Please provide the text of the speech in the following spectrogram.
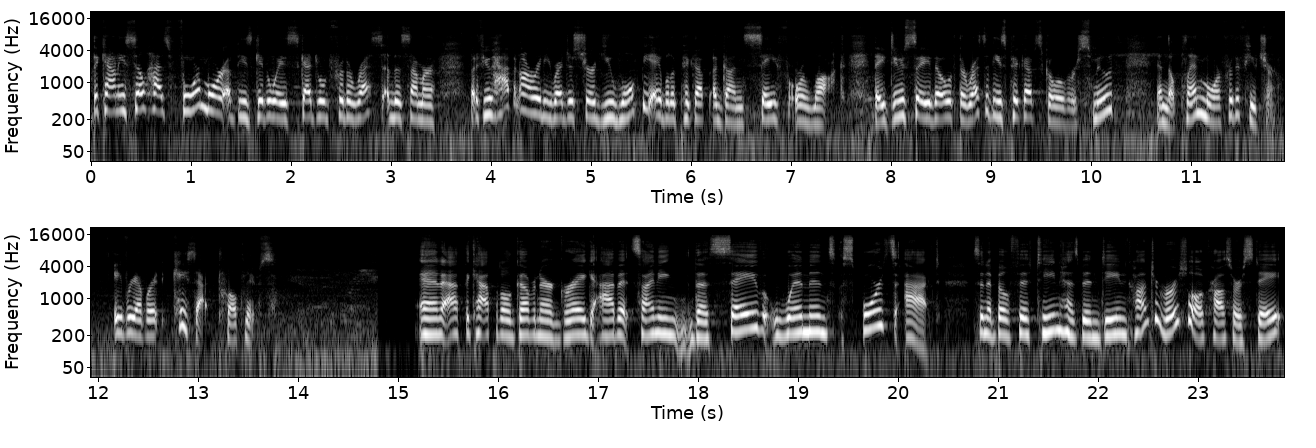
The county still has four more of these giveaways scheduled for the rest of the summer, but if you haven't already registered, you won't be able to pick up a gun safe or lock. They do say, though, if the rest of these pickups go over smooth, then they'll plan more for the future. Avery Everett, KSAT 12 News. And at the Capitol, Governor Greg Abbott signing the Save Women's Sports Act. Senate Bill 15 has been deemed controversial across our state.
